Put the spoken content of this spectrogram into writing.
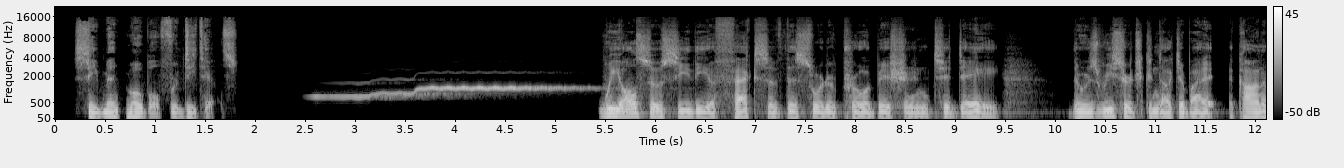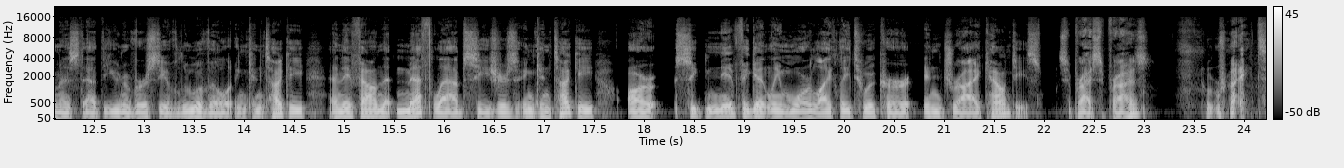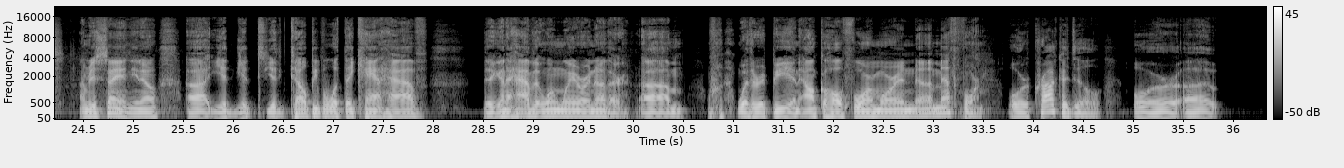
See Mint Mobile for details. We also see the effects of this sort of prohibition today. There was research conducted by economists at the University of Louisville in Kentucky, and they found that meth lab seizures in Kentucky are significantly more likely to occur in dry counties. Surprise, surprise. right. I'm just saying, you know, uh, you, you, you tell people what they can't have, they're going to have it one way or another, um, whether it be in alcohol form or in uh, meth form. Or crocodile, or uh,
